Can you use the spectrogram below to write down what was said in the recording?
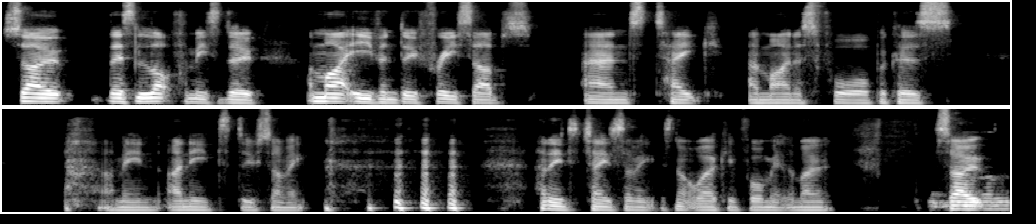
So there's a lot for me to do. I might even do three subs and take a minus four because I mean, I need to do something. I need to change something. It's not working for me at the moment. So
